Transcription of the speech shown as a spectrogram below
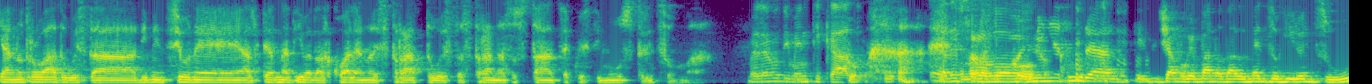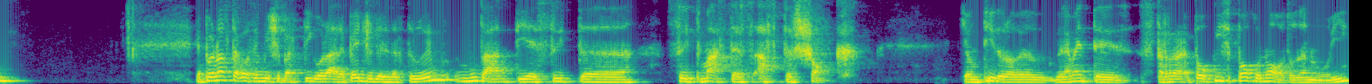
che hanno trovato questa dimensione alternativa dal quale hanno estratto questa strana sostanza e questi mostri, insomma. Me l'avevo dimenticato. Sì, sì, adesso lo voglio. miniature diciamo che vanno dal mezzo chilo in su. E poi un'altra cosa invece particolare, peggio delle tartarughe mutanti, è Street, uh, Street Masters Aftershock, che è un titolo veramente stra- poco, poco noto da noi,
